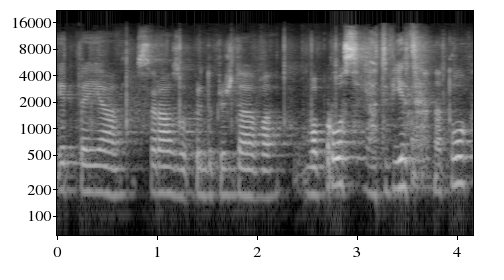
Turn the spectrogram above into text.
Это я сразу предупреждаю вопрос и ответ на то,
